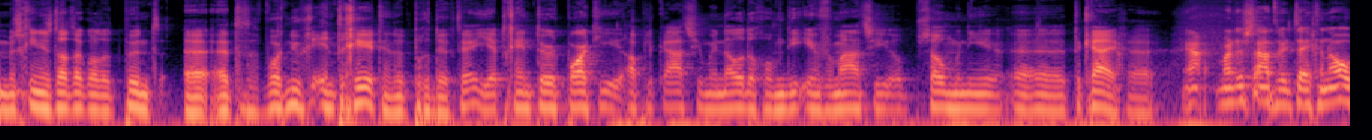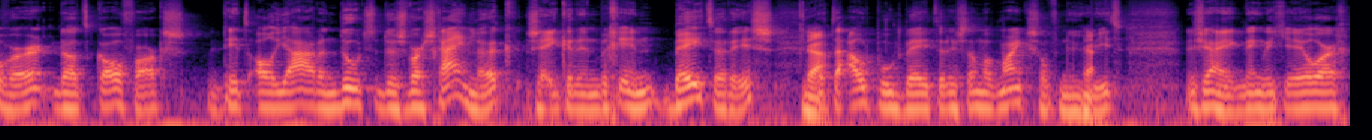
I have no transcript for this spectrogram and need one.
misschien is dat ook wel het punt. Eh, het wordt nu geïntegreerd in het product. Hè? Je hebt geen third-party applicatie meer nodig om die informatie op zo'n manier eh, te krijgen. Ja, maar er staat weer tegenover dat Covax dit al jaren doet. Dus waarschijnlijk, zeker in het begin, beter is. Ja. Dat de output beter is dan wat Microsoft nu Ja. biedt. Dus ja, ik denk dat je heel erg...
